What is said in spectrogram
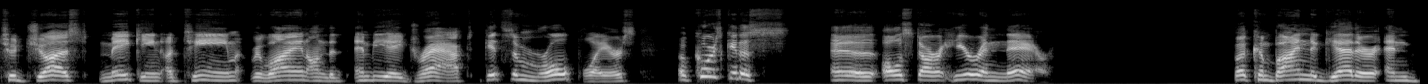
to just making a team relying on the NBA draft, get some role players, of course, get a, a uh, all star here and there, but combine together and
